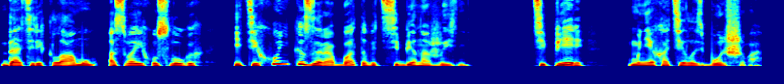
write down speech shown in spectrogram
дать рекламу о своих услугах и тихонько зарабатывать себе на жизнь. Теперь мне хотелось большего.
